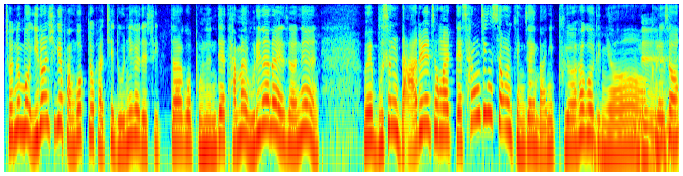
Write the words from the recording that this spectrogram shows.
저는 뭐 이런 식의 방법도 같이 논의가 될 수 있다고 보는데 다만 우리나라에서는 왜 무슨 날을 정할 때 상징성을 굉장히 많이 부여하거든요. 네. 그래서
